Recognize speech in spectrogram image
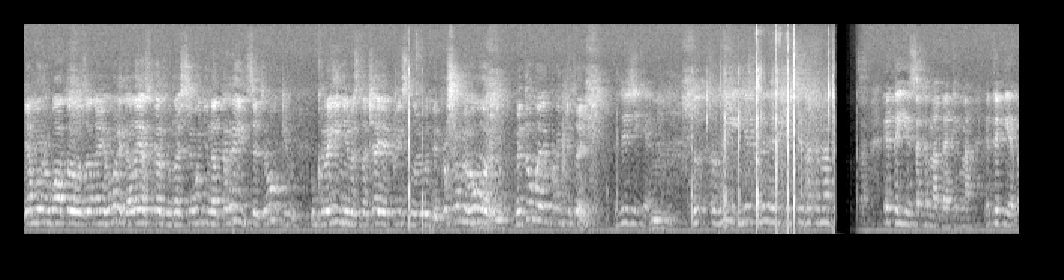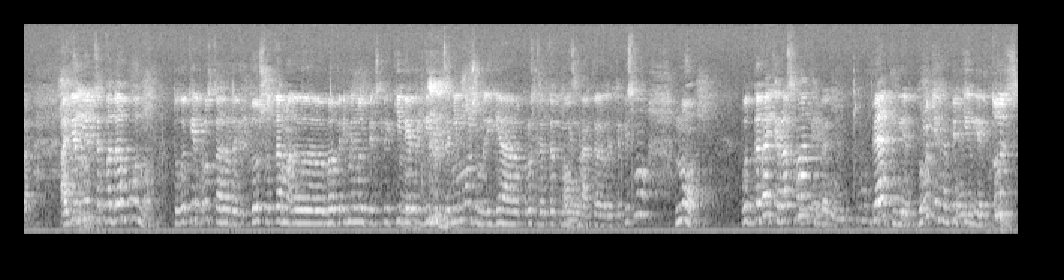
Я можу багато за неї говорити, але я скажу, на сьогодні на 30 років Україні вистачає прісної води. Про що ми говоримо? Ми думаємо про дітей. Подождите. Вот вы, если вы говорите все законодательство, это есть законодательно, это первое. А вернется к водогону, То вот я просто говорю, то, что там э, во временной перспективе определиться не можем, я просто это, не знаю, как это письмо, но вот давайте рассматривать 5 лет, протягом 5 лет, то есть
